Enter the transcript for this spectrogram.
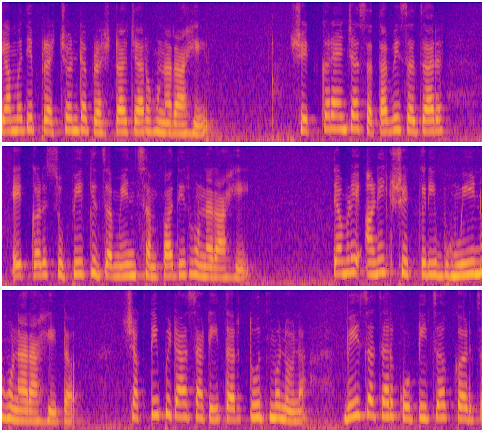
यामध्ये प्रचंड भ्रष्टाचार होणार आहे. शेतकऱ्यांच्या सत्तावीस हजार एकर सुपीक जमीन संपादित होणार आहे. त्यामुळे अनेक शेतकरी भूमिहीन होणार आहेत. शक्तीपीठासाठी तरतूद म्हणून वीस हजार कोटीचं कर्ज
